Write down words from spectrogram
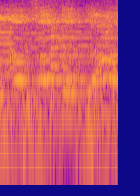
का पापा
